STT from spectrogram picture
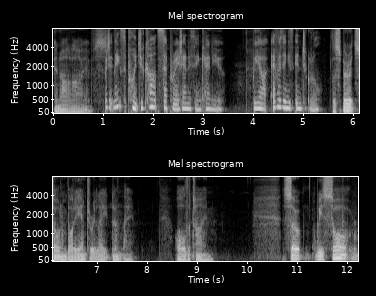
in our lives. But it makes the point you can't separate anything, can you? We are, everything is integral. The spirit, soul, and body interrelate, don't they? All the time. So we saw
